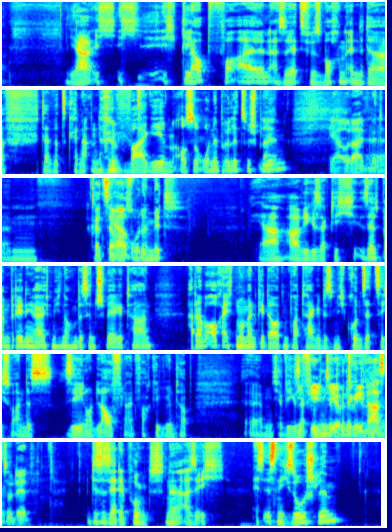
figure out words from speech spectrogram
Ja, ich, ich, ich glaube vor allem, also jetzt fürs Wochenende, da, da wird es keine andere Wahl geben, außer ohne Brille zu spielen. Nein. Ja, oder halt mit. Ähm, Kannst ja, ja mal oder mit. Ja, aber wie gesagt, ich, selbst beim Training habe ich mich noch ein bisschen schwer getan. Hat aber auch echt einen Moment gedauert, ein paar Tage, bis ich mich grundsätzlich so an das Sehen und Laufen einfach gewöhnt habe. Ähm, ich habe, wie gesagt, wie viel Dioptrien hast du denn? Das ist ja der Punkt. Ne? Also ich, es ist nicht so schlimm,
